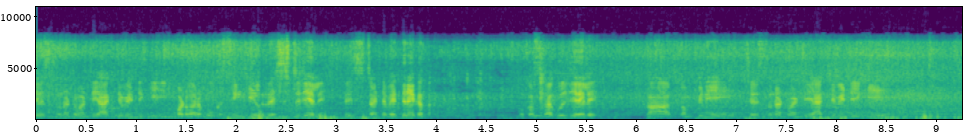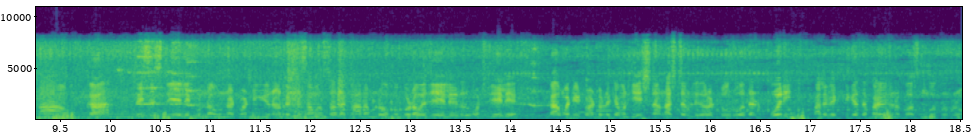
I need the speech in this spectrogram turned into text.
చేస్తున్నటువంటి యాక్టివిటీకి ఇప్పటి వరకు ఒక సింగిల్ రెసిస్ట్ చేయలే. రెసిస్ట్ అంటే వ్యతిరేకత. ఒక స్ట్రగుల్ చేయలే. కంపెనీ చేస్తున్నటువంటి యాక్టివిటీకి ఆ ఒక్క రెసిస్ట్ చేయలేకుండా ఉన్నటువంటి యూనియన్ రెండు సంవత్సరాల కాలంలో ఒక గొడవ చేయలేదు ఒకటి చేయలేదు కాబట్టి ఇటువంటి వాళ్ళకి ఏమైనా చేసినా నష్టం లేదు టూర్ పోతాడు పోని వాళ్ళ వ్యక్తిగత ప్రయోజనం కోసం పోతుండ్రు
